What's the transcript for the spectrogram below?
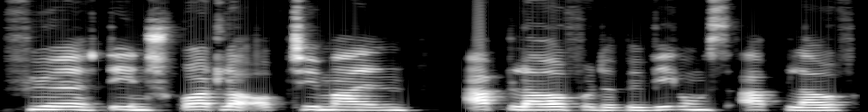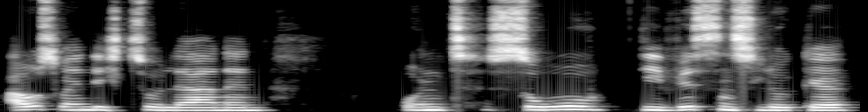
für den Sportler optimalen Ablauf oder Bewegungsablauf auswendig zu lernen und so die Wissenslücke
